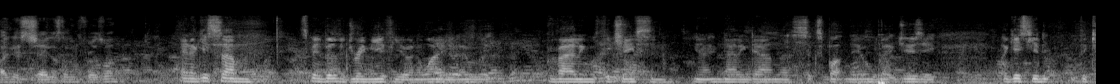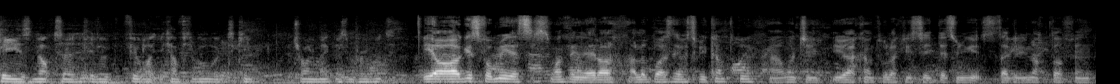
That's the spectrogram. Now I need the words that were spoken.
I guess Shag is looking for as well. And I guess um, it's been a bit of a dream year for you in a way. You know, we prevailing with the Chiefs and you know nailing down the sixth spot in the All Black jersey. I guess the key is not to ever feel like you're comfortable and to keep trying to make those improvements. Yeah, I guess for me that's one thing that I, I live by is never to be comfortable. Uh, once you, you are comfortable, like you said, that's when you get start getting knocked off and,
